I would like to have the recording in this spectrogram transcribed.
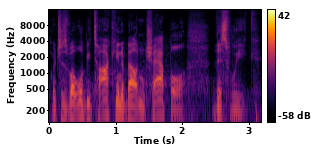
which is what we'll be talking about in chapel this week.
